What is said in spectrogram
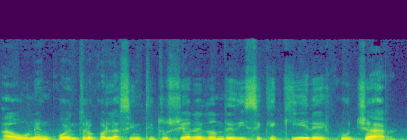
a un encuentro con las instituciones donde dice que quiere escuchar.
